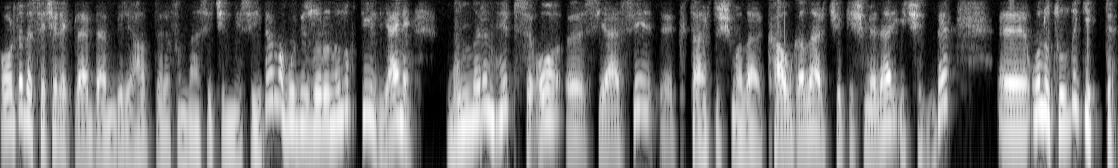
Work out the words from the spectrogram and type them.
orada da seçeneklerden biri halk tarafından seçilmesiydi ama bu bir zorunluluk değildi. Yani bunların hepsi o e, siyasi e, tartışmalar, kavgalar, çekişmeler içinde e, unutuldu gitti.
